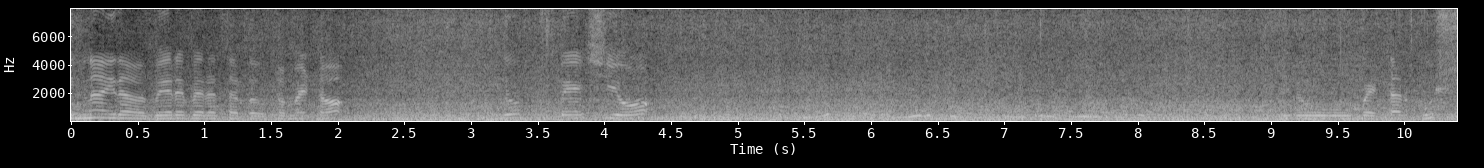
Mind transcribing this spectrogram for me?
ಇನ್ನೂ ಇದಾವೆ ಬೇರೆ ಬೇರೆ ಥರದ್ದು ಟೊಮೆಟೊ ಪೇಶಿಯೋ ಇದು better bush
